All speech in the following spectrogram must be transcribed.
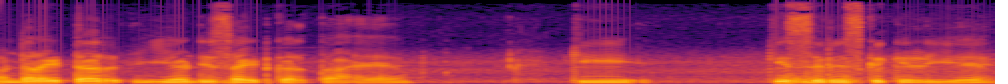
अंडरराइटर ये डिसाइड करता है कि किस रिस्क के लिए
